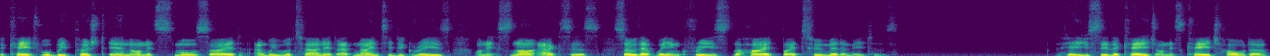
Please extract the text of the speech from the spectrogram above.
The cage will be pushed in on its small side and we will turn it at 90 degrees on its long axis so that we increase the height by 2 millimeters. Here you see the cage on its cage holder.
